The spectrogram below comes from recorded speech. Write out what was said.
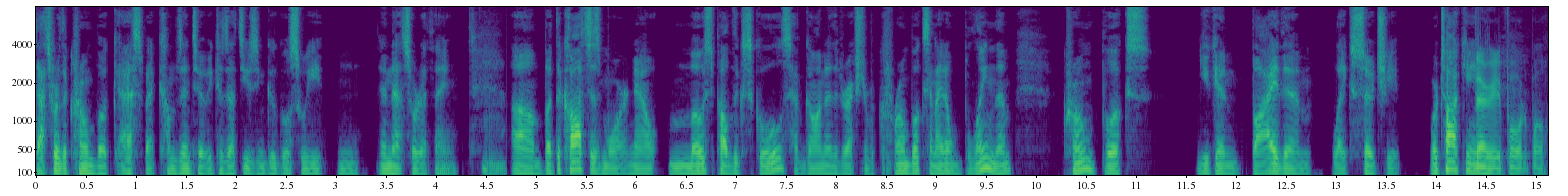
that's where the Chromebook aspect comes into it because that's using Google Suite and, and that sort of thing. Mm. Um, but the cost is more. Now, most public schools have gone in the direction of Chromebooks, and I don't blame them. Chromebooks, you can buy them like so cheap. We're talking very affordable.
